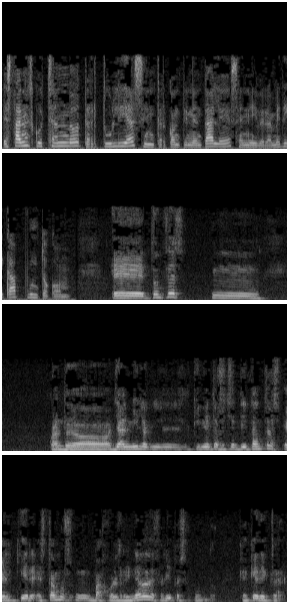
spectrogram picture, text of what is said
Están escuchando tertulias intercontinentales en iberamérica.com. Eh, entonces, mm, cuando ya en 1580 y tantos, él quiere, estamos bajo el reinado de Felipe II, que quede claro.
